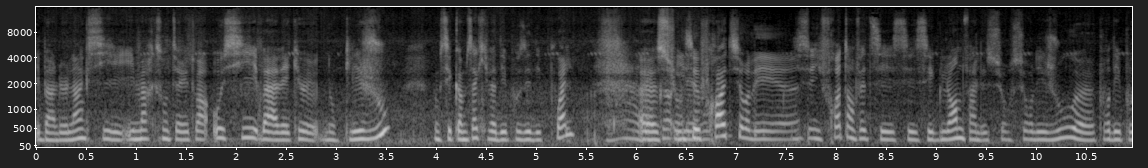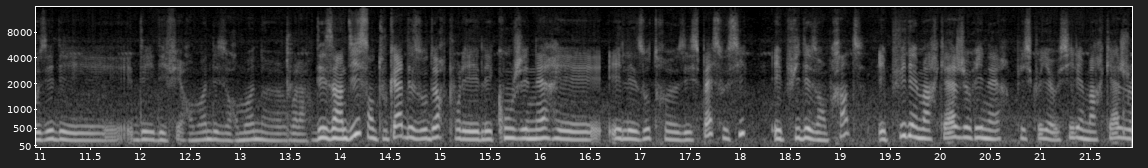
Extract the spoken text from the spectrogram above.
eh ben, le lynx, il, il marque son territoire aussi bah, avec donc les joues. Donc c'est comme ça qu'il va déposer des poils. Euh, sur il les- se frotte sur les... Il, se- il frotte en fait ses, ses- ses glandes sur, sur les joues euh, pour déposer des, des, des phéromones, des hormones, euh, voilà. Des indices en tout cas, des odeurs pour les, les congénères et, et les autres espèces aussi. Et puis des empreintes, et puis des marquages urinaires, puisqu'il y a aussi les marquages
